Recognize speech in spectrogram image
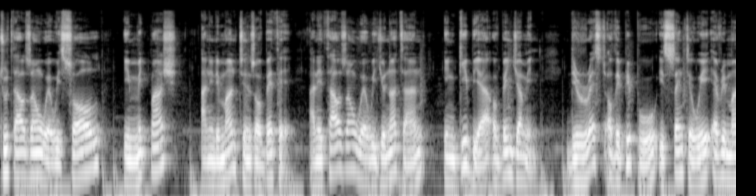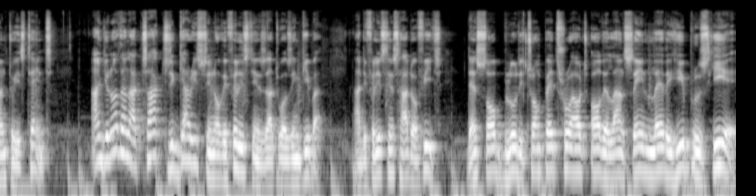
2,000 were with Saul in Michmash and in the mountains of Bethel, and a thousand were with Jonathan in Gibeah of Benjamin. The rest of the people is sent away every man to his tent. And Jonathan attacked the garrison of the Philistines that was in Gibeah, and the Philistines heard of it. Then Saul blew the trumpet throughout all the land, saying, Let the Hebrews hear.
